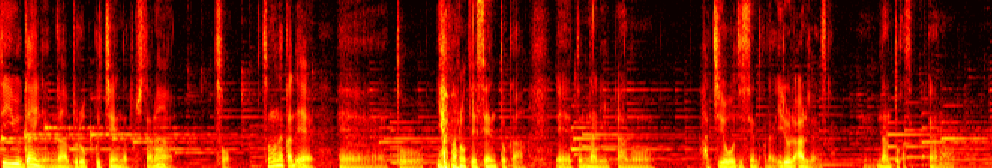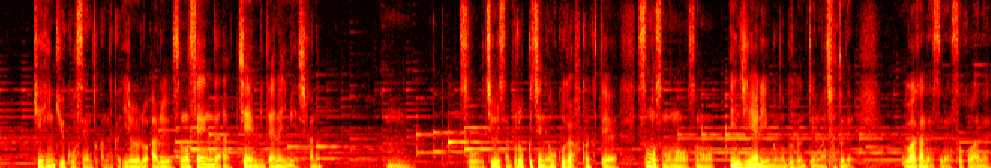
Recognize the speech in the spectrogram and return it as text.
ていう概念がブロックチェーンだとしたらそう。その中でえー、と山手線とか、えー、と何あの八王子線とかなんかいろいろあるじゃないですか。なんとかあの京浜急行線とかなんかいろいろあるその線がチェーンみたいなイメージかな。うん。そう千栗さんブロックチェーンの奥が深くてそもそものそのエンジニアリングの部分っていうのはちょっとね分かんないですねそこはね。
